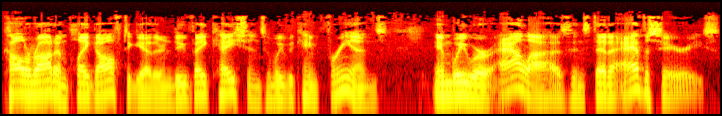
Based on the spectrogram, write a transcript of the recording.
Colorado and play golf together and do vacations and we became friends and we were allies instead of adversaries.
